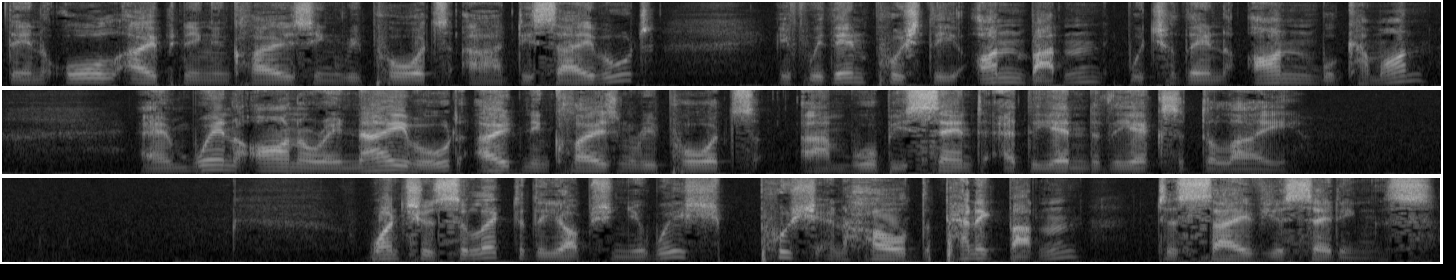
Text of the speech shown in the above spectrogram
then all opening and closing reports are disabled. If we then push the on button, which then on will come on, and when on or enabled, opening and closing reports um, will be sent at the end of the exit delay. Once you've selected the option you wish, push and hold the panic button to save your settings.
